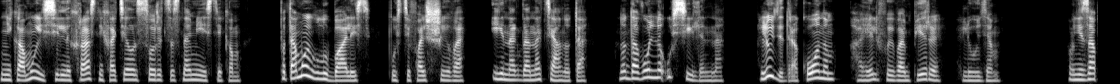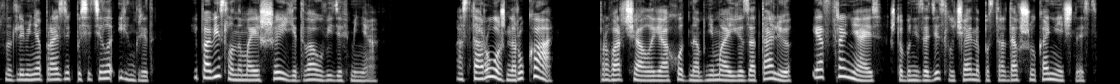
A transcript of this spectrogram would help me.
Никому из сильных рас не хотелось ссориться с наместником, потому и улыбались, пусть и фальшиво, и иногда натянуто, но довольно усиленно. Люди драконам, а эльфы и вампиры — людям. Внезапно для меня праздник посетила Ингрид, и повисла на моей шее, едва увидев меня. «Осторожно, рука!» — проворчала я, охотно обнимая ее за талию и отстраняясь, чтобы не задеть случайно пострадавшую конечность.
